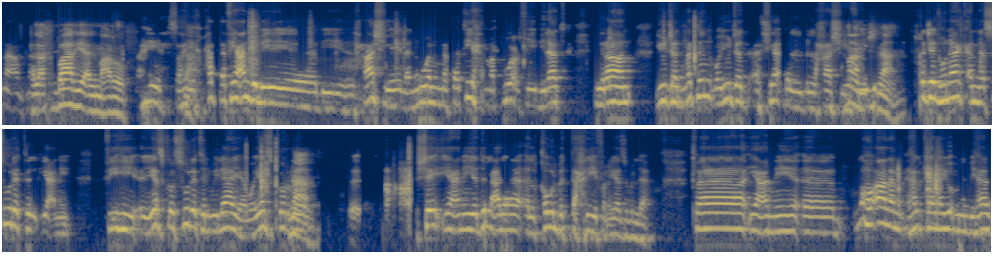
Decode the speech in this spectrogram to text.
نعم, نعم. الاخباري المعروف صحيح صحيح نعم. حتى في عنده بالحاشيه لأنه هو المفاتيح مطبوع في بلاد إيران يوجد متن ويوجد أشياء بالحاشية نعم نعم تجد هناك أن سورة يعني فيه يذكر سورة الولاية ويذكر نعم. شيء يعني يدل على القول بالتحريف والعياذ بالله فيعني آه الله أعلم هل كان يؤمن بهذا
